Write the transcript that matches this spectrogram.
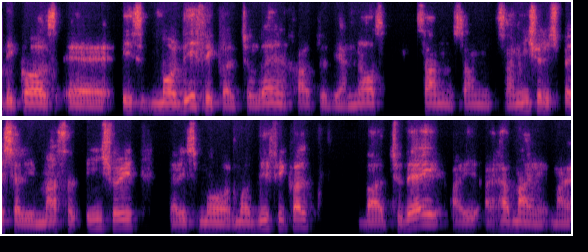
because uh, it's more difficult to learn how to diagnose some some some injury, especially muscle injury, that is more more difficult. But today I, I have my, my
